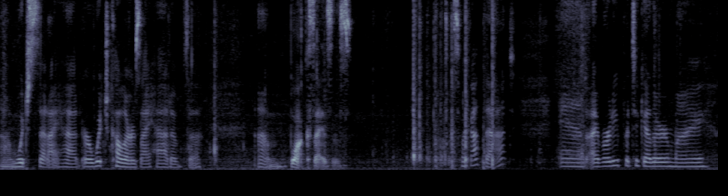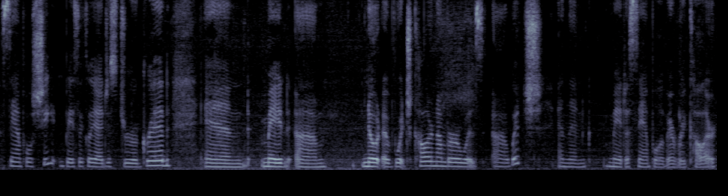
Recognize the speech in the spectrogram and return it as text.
um, which set I had, or which colors I had of the um, block sizes. So I got that, and I've already put together my sample sheet. Basically, I just drew a grid and made um, note of which color number was uh, which, and then made a sample of every color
